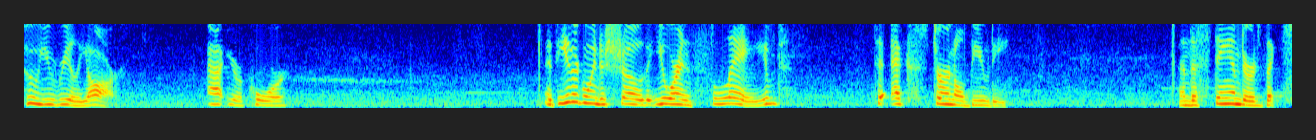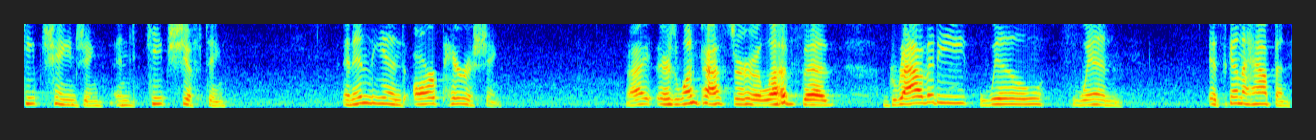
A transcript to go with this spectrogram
who you really are at your core. It's either going to show that you are enslaved to external beauty and the standards that keep changing and keep shifting, and in the end are perishing right? There's one pastor who I love says, gravity will win. It's going to happen,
